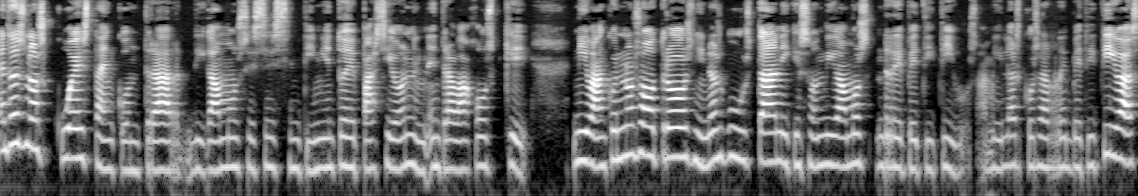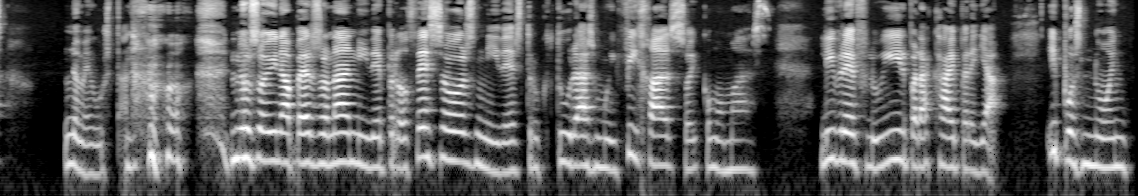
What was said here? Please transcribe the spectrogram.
Entonces nos cuesta encontrar, digamos, ese sentimiento de pasión en trabajos que ni van con nosotros, ni nos gustan y que son, digamos, repetitivos. A mí las cosas repetitivas no me gustan. no soy una persona ni de procesos ni de estructuras muy fijas, soy como más libre de fluir para acá y para allá. Y pues no en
